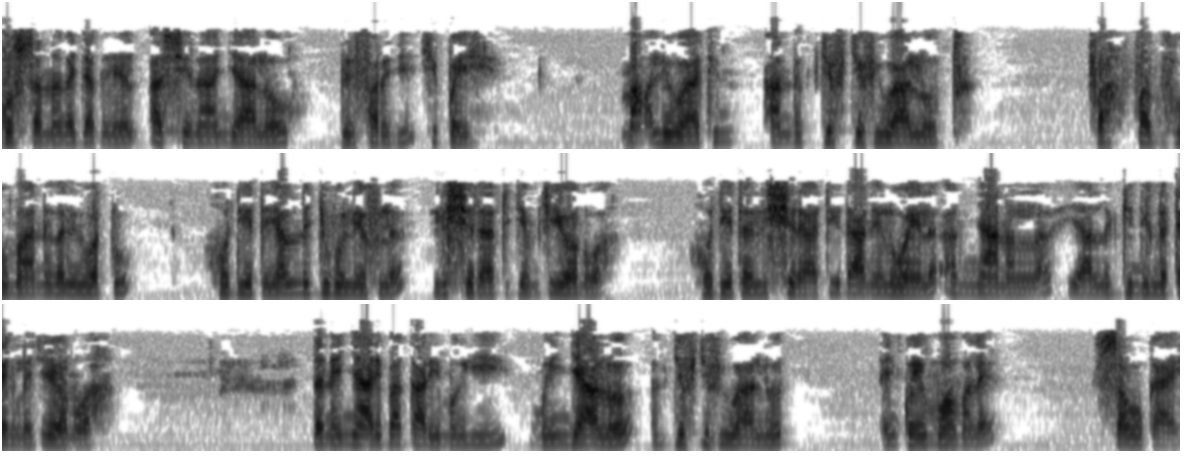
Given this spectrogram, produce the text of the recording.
Xusta na nga jagleel asina njaaloo bil farji ci pay. Ma liwaatin ànd ak jëf-jëfi waa loot fa fadhuma na nga leen wattu. Xudita yàlla na jubaleef la li shiraati jëm ci yoon wa. Xudita li shiraati daaneel way la ak ñaanal la. Yàlla gindi la teg la ci yoon wa. Dane ñaari bàkkaar yu mag yi muy njaaloo ak jëf-jëfi waa loot dañ koy moomale. Sawukaay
